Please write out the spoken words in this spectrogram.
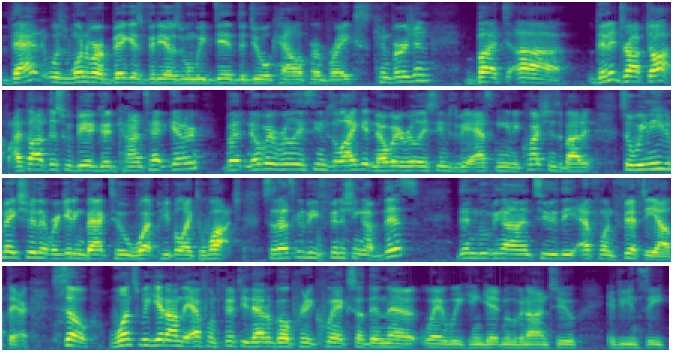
that was one of our biggest videos when we did the dual caliper brakes conversion. But uh, then it dropped off. I thought this would be a good content getter, but nobody really seems to like it. Nobody really seems to be asking any questions about it. So we need to make sure that we're getting back to what people like to watch. So that's going to be finishing up this then moving on to the F-150 out there. So once we get on the F-150, that'll go pretty quick. So then that way we can get moving on to, if you can see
